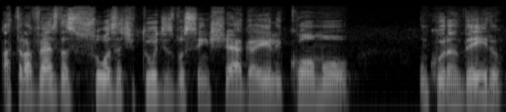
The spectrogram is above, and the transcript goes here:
através das suas atitudes você enxerga Ele como um curandeiro?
